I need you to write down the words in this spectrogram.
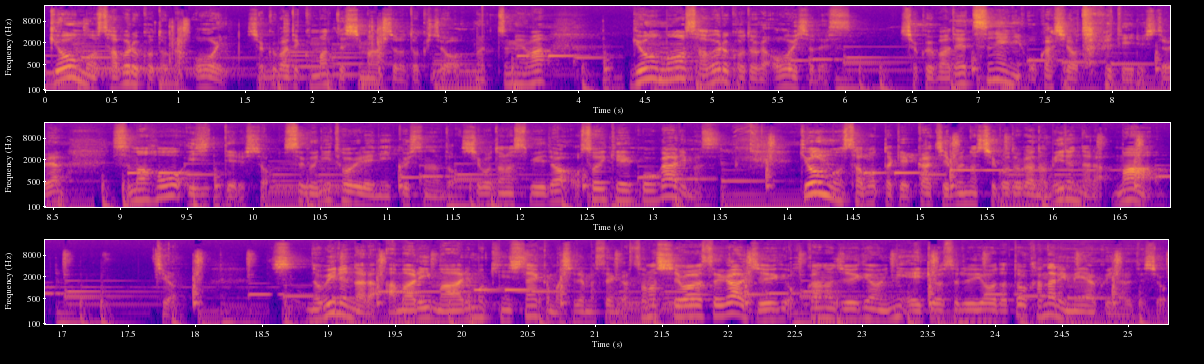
業務をサボることが多い。職場で困ってしまう人の特徴。6つ目は業務をサボることが多い人です。職場で常にお菓子を食べている人やスマホをいじっている人すぐにトイレに行く人など仕事のスピードは遅い傾向があります。業務をサボった結果自分の仕事が伸びるならまあ違う。伸びるならあまり周りも気にしないかもしれませんがその幸せが他の従業員に影響するようだとかなり迷惑になるでしょう。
